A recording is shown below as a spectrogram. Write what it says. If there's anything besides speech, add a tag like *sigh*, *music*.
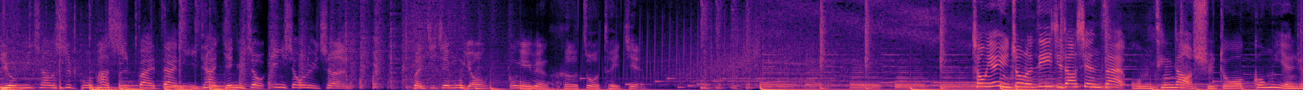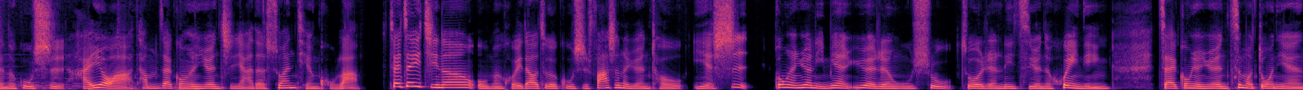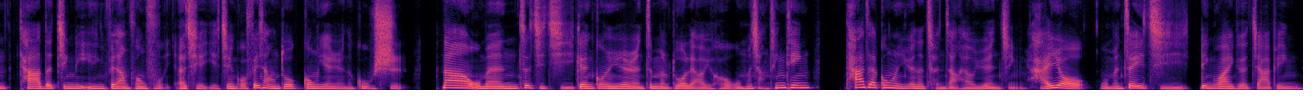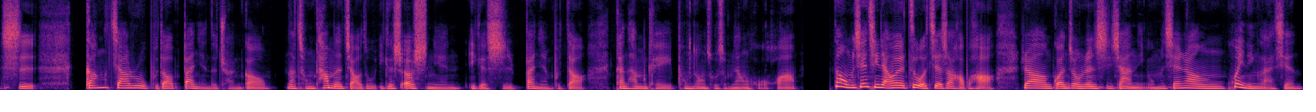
勇于尝试，不怕失败，带你一探元宇宙英雄旅程。本期节目由工研院合作推荐。从元宇宙的第一集到现在，我们听到许多工研人的故事，还有啊，他们在工研院职涯的酸甜苦辣。在这一集呢，我们回到这个故事发生的源头，也是。工研院里面阅人无数，做人力资源的慧宁，在工研院这么多年，他的经历一定非常丰富，而且也见过非常多工研人的故事。那我们这几集跟工研院人这么多聊以后，我们想听听他在工研院的成长还有愿景，还有我们这一集另外一个嘉宾是刚加入不到半年的传高，那从他们的角度，一个是二十年，一个是半年不到，看他们可以碰撞出什么样的火花。那我们先请两位自我介绍好不好？让观众认识一下你。我们先让慧宁来先。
